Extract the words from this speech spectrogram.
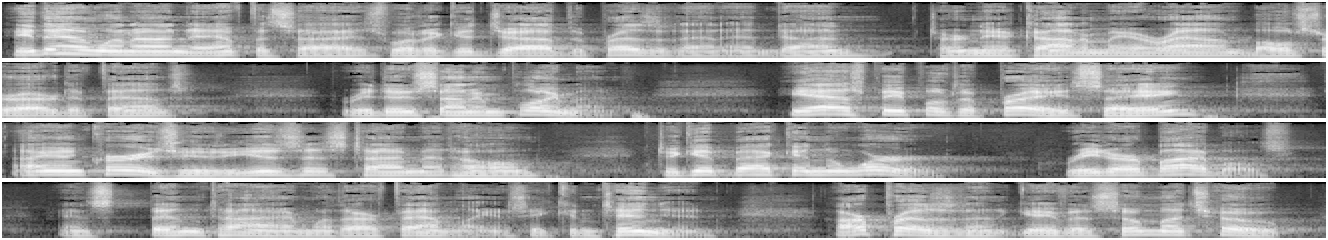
He then went on to emphasize what a good job the president had done, turn the economy around, bolster our defense, reduce unemployment. He asked people to pray, saying, I encourage you to use this time at home to get back in the Word read our Bibles, and spend time with our families. He continued, Our president gave us so much hope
